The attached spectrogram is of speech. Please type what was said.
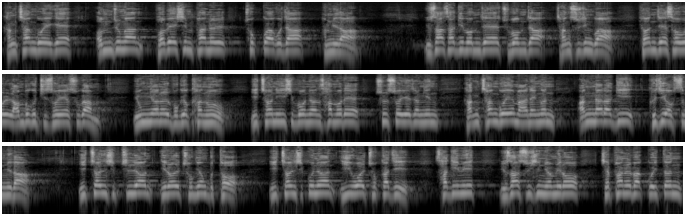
강창고에게 엄중한 법의 심판을 촉구하고자 합니다. 유사 사기 범죄 주범자 장수진과 현재 서울 남부구치소에 수감 6년을 복역한 후 2025년 3월에 출소 예정인 강창고의 만행은 악랄하기 그지없습니다. 2017년 1월 초경부터 2019년 2월 초까지 사기 및 유사 수신 혐의로 재판을 받고 있던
